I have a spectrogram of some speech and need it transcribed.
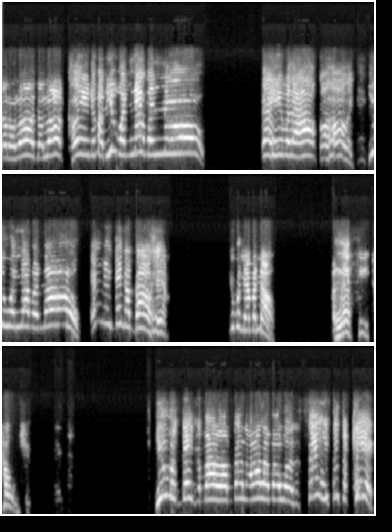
to the Lord, the Lord cleaned him up. You would never know that he was an alcoholic. You would never know anything about him. You would never know unless he told you. You would think about Brother Oliver was saved since a kid.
